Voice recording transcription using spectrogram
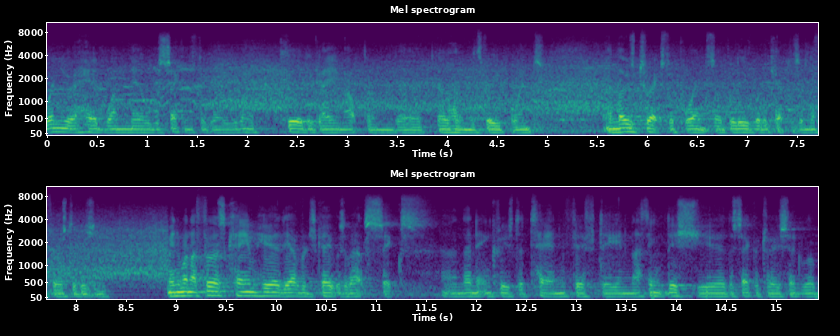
when you're ahead 1-0 with seconds to go, you want to clear the game up and uh, go home with three points. And those two extra points, I believe, would have kept us in the first division. I mean, when I first came here, the average gate was about six and then it increased to 10, 15. I think this year, the Secretary said we're,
